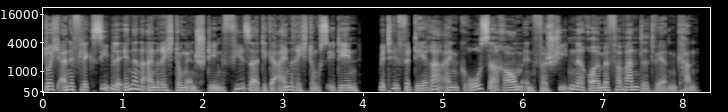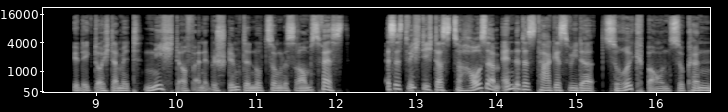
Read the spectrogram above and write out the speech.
Durch eine flexible Inneneinrichtung entstehen vielseitige Einrichtungsideen, mithilfe derer ein großer Raum in verschiedene Räume verwandelt werden kann. Ihr legt euch damit nicht auf eine bestimmte Nutzung des Raums fest. Es ist wichtig, das Zuhause am Ende des Tages wieder zurückbauen zu können,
